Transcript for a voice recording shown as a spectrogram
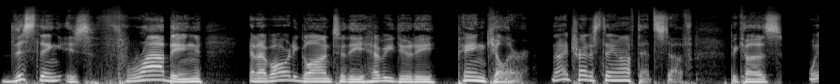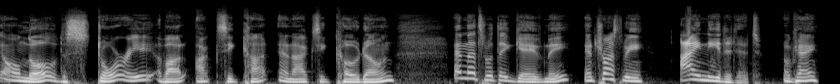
this thing is throbbing. And I've already gone to the heavy duty painkiller. Now I try to stay off that stuff because we all know the story about Oxycontin and oxycodone. And that's what they gave me. And trust me, I needed it. Okay.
